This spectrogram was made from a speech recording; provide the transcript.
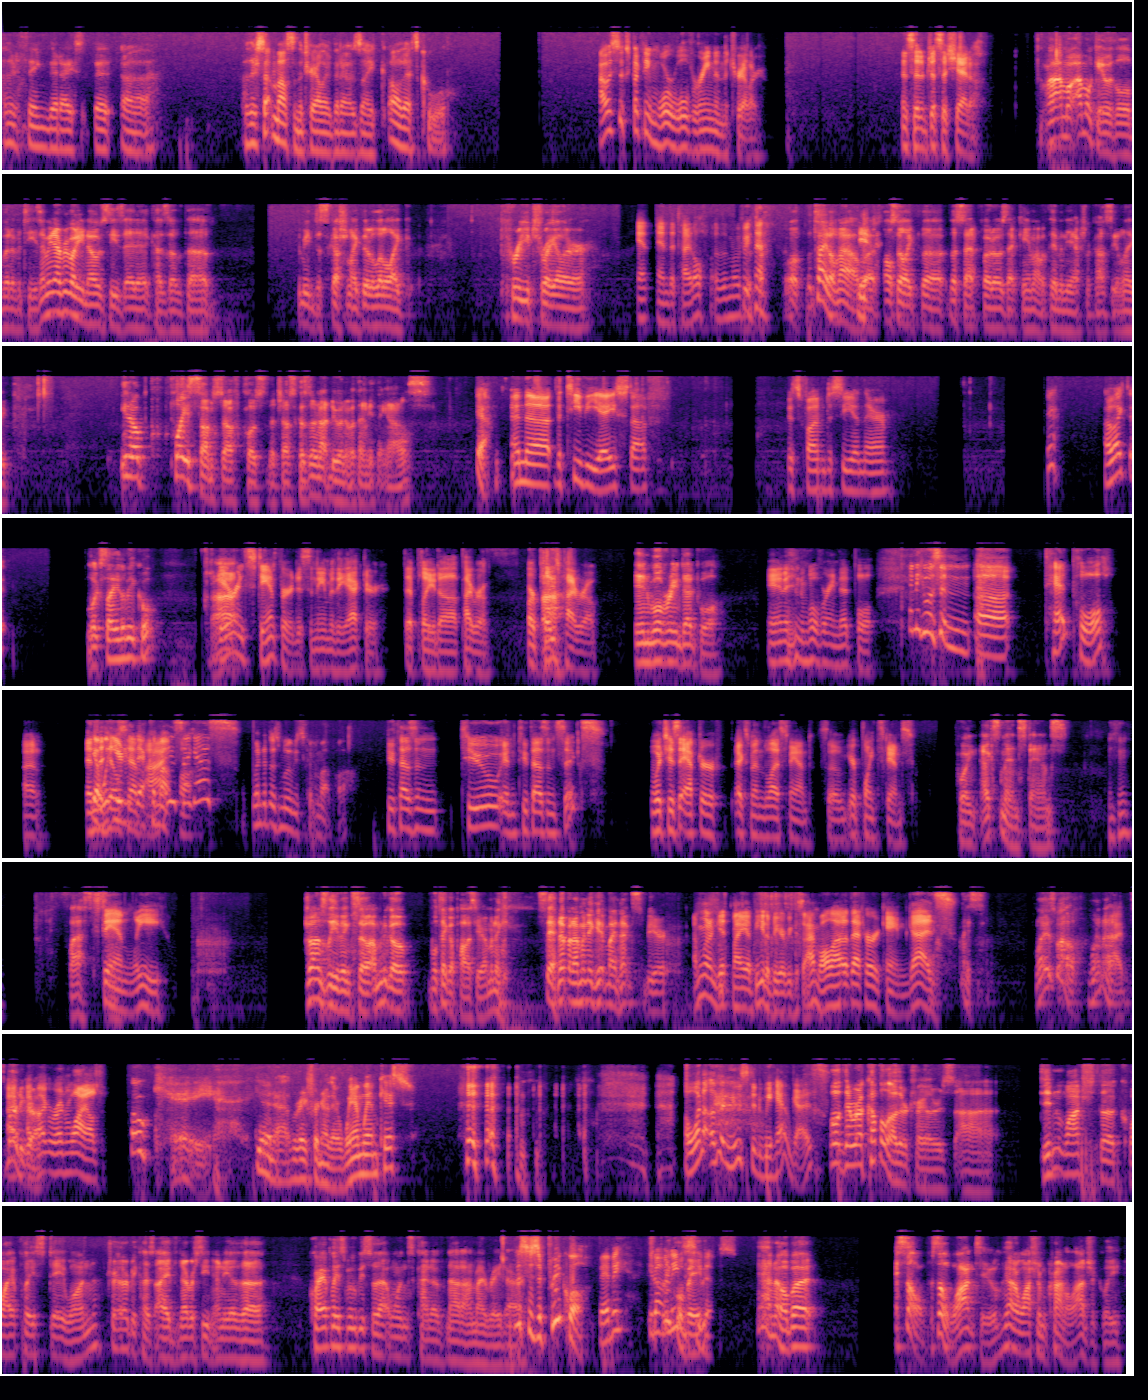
other thing that I that uh? Oh, there's something else in the trailer that I was like, oh, that's cool. I was expecting more Wolverine in the trailer instead of just a shadow. I'm I'm okay with a little bit of a tease. I mean, everybody knows he's in it because of the, I mean, discussion like their little like pre-trailer. And, and the title of the movie now. Well, the title now, Yeah. but also like the the set photos that came out with him in the actual costume. Like, you know, play some stuff close to the chest because they're not doing it with anything else. Yeah, and the the TVA stuff is fun to see in there. Yeah, I liked it. Looks like it'll be cool. Uh, Aaron Stanford is the name of the actor that played uh, Pyro, or plays Ah. Pyro, in Wolverine Deadpool. and in Wolverine Deadpool, and he was in uh, Tadpole. Uh, and Yeah, the what year Hills did Have that come out, Eyes, I guess. When did those movies come up, Paul? 2002 and 2006, which is after X Men: The Last Stand. So your point stands. Point X Men stands. Mhm. Last Stan Lee. John's leaving, so I'm gonna go. We'll take a pause here. I'm gonna stand up and I'm gonna get my next beer. I'm gonna get my Abita beer because I'm all out of that hurricane, guys. Nice. Might as well. Why not? I, It's I, Mardi I Gras. might run wild. Okay, get uh, ready for another wham wham kiss. What other news did we have, guys? Well, there were a couple other trailers. Uh, didn't watch the Quiet Place Day One trailer because I've never seen any of the Quiet Place movies, so that one's kind of not on my radar. This is a prequel, baby. You It's don't need prequel, to baby. see this. Yeah, no, but I still I still want to. You gotta watch them chronologically.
